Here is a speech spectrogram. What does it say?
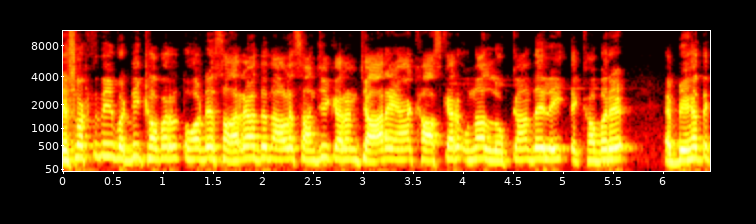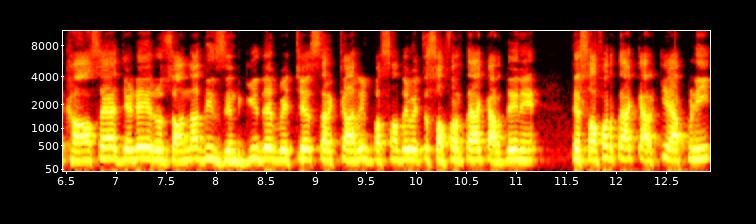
ਇਸ ਵਕਤ ਦੀ ਵੱਡੀ ਖਬਰ ਤੁਹਾਡੇ ਸਾਰਿਆਂ ਦੇ ਨਾਲ ਸਾਂਝੀ ਕਰਨ ਜਾ ਰਹੇ ਹਾਂ, ਖਾਸ ਕਰ ਉਹਨਾਂ ਲੋਕਾਂ ਦੇ ਲਈ ਇਹ ਖਬਰ ਬੇहद ਖਾਸ ਹੈ, ਜਿਹੜੇ ਰੋਜ਼ਾਨਾ ਦੀ ਜ਼ਿੰਦਗੀ ਦੇ ਵਿੱਚ ਸਰਕਾਰੀ ਬੱਸਾਂ ਦੇ ਵਿੱਚ ਸਫ਼ਰ ਤੈਅ ਕਰਦੇ ਨੇ ਤੇ ਸਫ਼ਰ ਤੈਅ ਕਰਕੇ ਆਪਣੀ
